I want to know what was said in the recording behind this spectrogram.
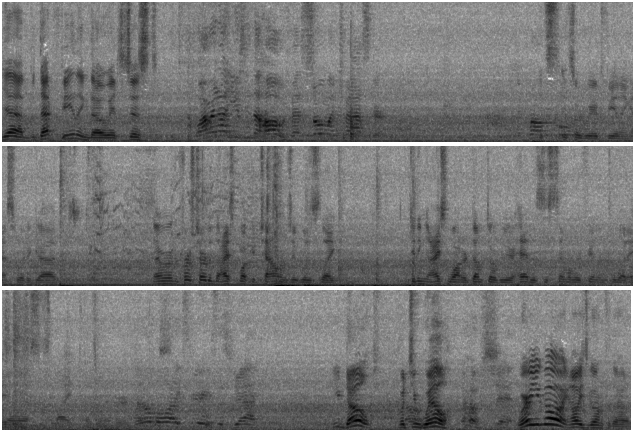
yeah, but that feeling though, it's just Why am I not using the hose? That's so much faster. It's it's a weird feeling, I swear to God. I when I first heard of the ice bucket challenge, it was like getting ice water dumped over your head is a similar feeling to what ALS is like. That's what I heard. I don't want to experience this, Jack. You don't, but you will. Oh shit. Where are you going? Oh, he's going for the hose.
